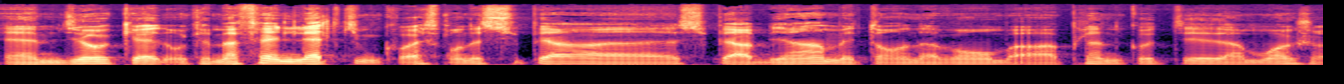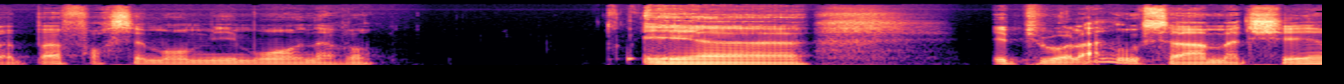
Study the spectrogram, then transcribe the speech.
Et elle me dit, ok. Donc, elle m'a fait une lettre qui me correspondait super, super bien, mettant en avant bah, plein de côtés à moi que j'aurais pas forcément mis moi en avant. Et, et puis voilà, donc ça a matché.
